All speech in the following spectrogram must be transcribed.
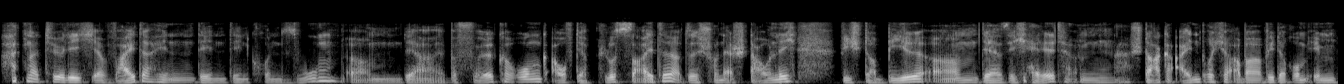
hat natürlich äh, weiterhin den, den Konsum ähm, der Bevölkerung auf der Plusseite. Also es ist schon erstaunlich, wie stabil ähm, der sich hält. Ähm, starke Einbrüche aber wiederum im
